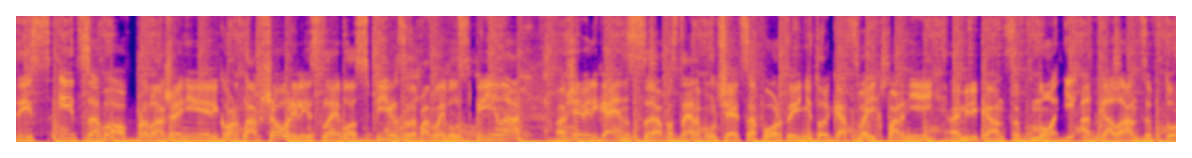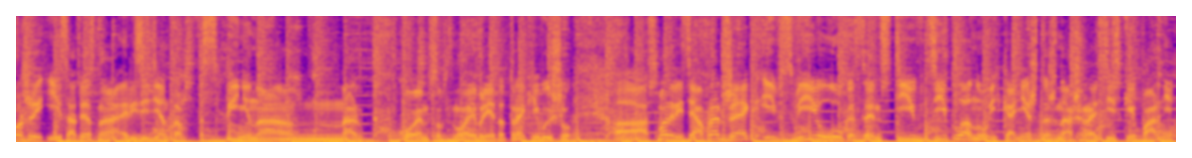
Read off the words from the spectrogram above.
Landis It's Above. Продолжение рекорд клаб шоу релиз лейбла Spears. Это под лейбл Спинина. Вообще, американец э, постоянно получает саппорты не только от своих парней, американцев, но и от голландцев тоже. И, соответственно, резидентов Спинина, на коем, собственно, лейбле этот трек и вышел. А, смотрите, Афроджек, Ивс Ви, Лукас и Стив, Дипло, ну и, конечно же, наши российские парни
